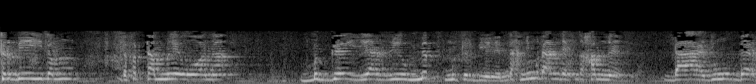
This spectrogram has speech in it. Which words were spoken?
tërbiye itam dafa tàmbalee woon a bëgg yar réew mépp mu tërbiye leen ndax ni mu daan def nga xam ne daara ju mu ber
